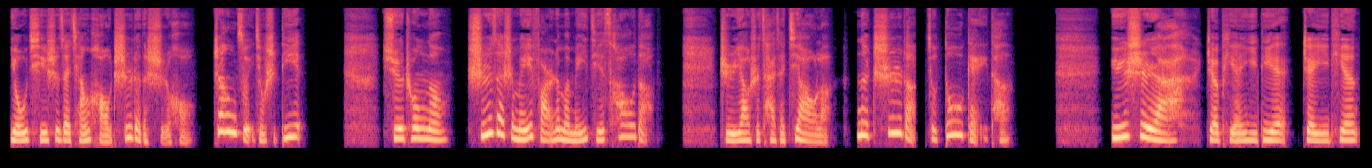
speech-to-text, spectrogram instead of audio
尤其是在抢好吃的的时候，张嘴就是爹。薛冲呢？实在是没法那么没节操的，只要是菜菜叫了，那吃的就都给他。于是啊，这便宜爹这一天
